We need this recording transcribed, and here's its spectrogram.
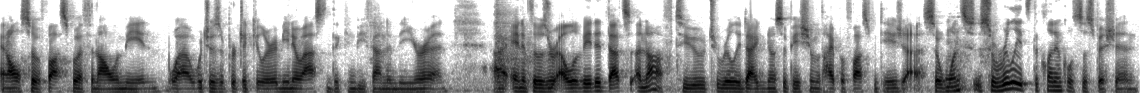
and also phosphoethanolamine, which is a particular amino acid that can be found in the urine. Uh, and if those are elevated, that's enough to, to really diagnose a patient with hypophosphatasia. So once, so really it's the clinical suspicion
